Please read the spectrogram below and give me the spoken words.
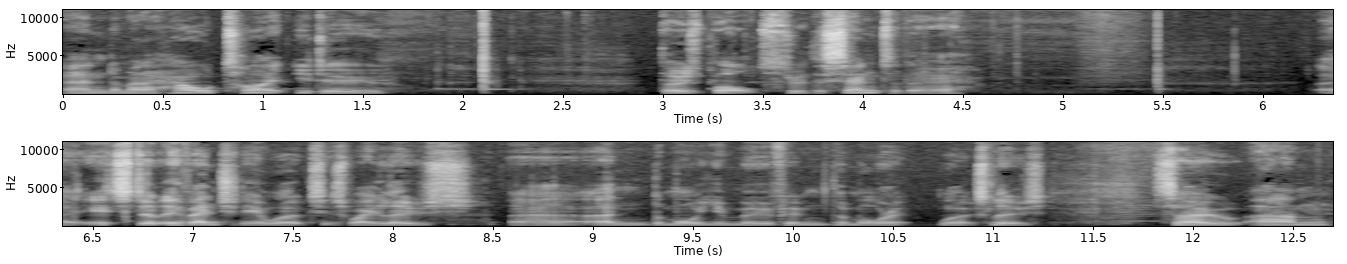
and no matter how tight you do those bolts through the centre there, uh, it still eventually it works its way loose, uh, and the more you move him, the more it works loose. So um,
